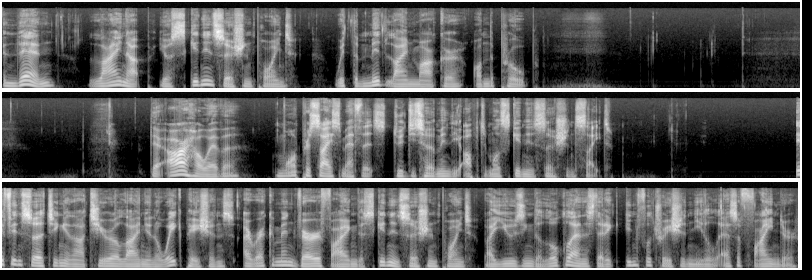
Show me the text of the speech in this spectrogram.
And then line up your skin insertion point with the midline marker on the probe. There are, however, more precise methods to determine the optimal skin insertion site. If inserting an arterial line in awake patients, I recommend verifying the skin insertion point by using the local anesthetic infiltration needle as a finder.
